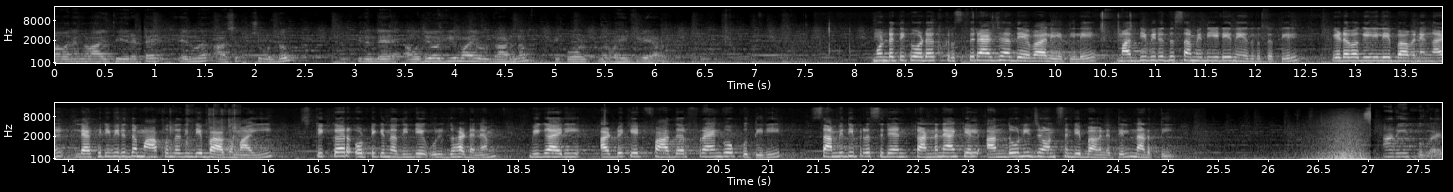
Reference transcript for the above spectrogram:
ഭവനങ്ങളായി തീരട്ടെ എന്ന് ആശംസിച്ചുകൊണ്ടും ഇതിന്റെ ഔദ്യോഗികമായ ഉദ്ഘാടനം ഇപ്പോൾ നിർവഹിക്കുകയാണ്. മുണ്ടത്തിക്കോട് ക്രിസ്തുരാജ ദേവാലയത്തിലെ മദ്യവിരുദ്ധ സമിതിയുടെ നേതൃത്വത്തിൽ ഇടവകയിലെ ഭവനങ്ങൾ ലഹരിവിരുദ്ധമാക്കുന്നതിന്റെ ഭാഗമായി സ്റ്റിക്കർ ഒട്ടിക്കുന്നതിന്റെ ഉദ്ഘാടനം വികാരി അഡ്വക്കേറ്റ് ഫാദർ ഫ്രാങ്കോ പുത്തിരി സമിതി പ്രസിഡന്റ് കണ്ണനാക്കൽ അന്തോണി ജോൺസന്റെ ഭവനത്തിൽ നടത്തി. അറിയിപ്പുകൾ.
